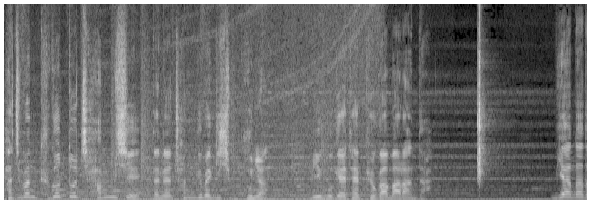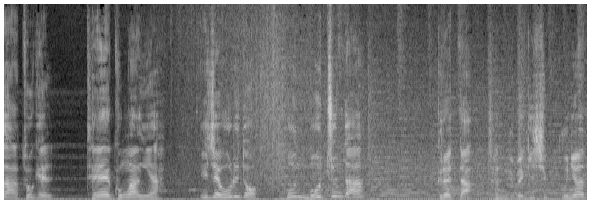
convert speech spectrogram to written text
하지만 그것도 잠시 때는 1929년 미국의 대표가 말한다. 미안하다 독일 대공황이야 이제 우리도 돈 못 준다 그랬다. 1929년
